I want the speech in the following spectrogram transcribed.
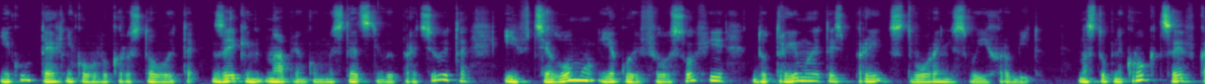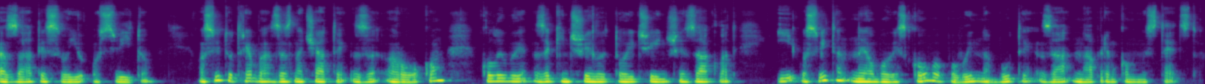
яку техніку ви використовуєте, за яким напрямком мистецтві ви працюєте, і в цілому якої філософії дотримуєтесь при створенні своїх робіт. Наступний крок це вказати свою освіту. Освіту треба зазначати з роком, коли ви закінчили той чи інший заклад, і освіта не обов'язково повинна бути за напрямком мистецтва.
